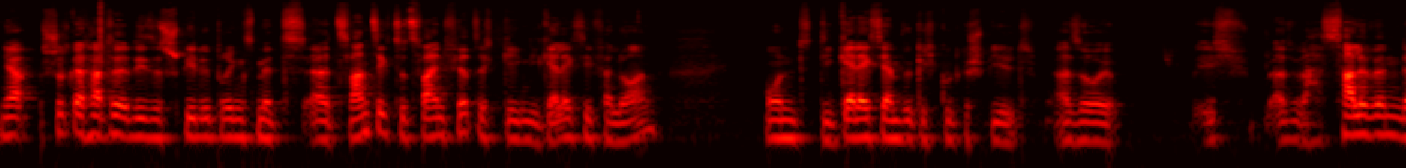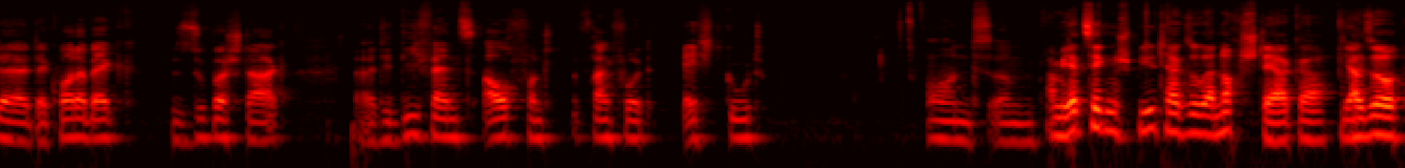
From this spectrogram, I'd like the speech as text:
Ja, Stuttgart hatte dieses Spiel übrigens mit äh, 20 zu 42 gegen die Galaxy verloren. Und die Galaxy haben wirklich gut gespielt. Also, ich, also Sullivan, der, der Quarterback, super stark. Äh, die Defense auch von Frankfurt echt gut. Und ähm, am jetzigen Spieltag sogar noch stärker. Ja. Also,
